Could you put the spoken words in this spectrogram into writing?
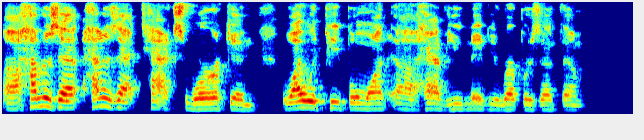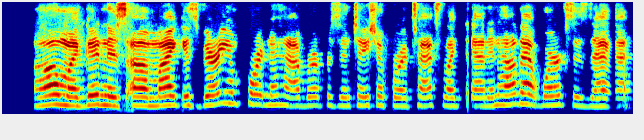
Uh, how does that how does that tax work, and why would people want uh, have you maybe represent them? Oh my goodness, uh, Mike, it's very important to have representation for a tax like that. And how that works is that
